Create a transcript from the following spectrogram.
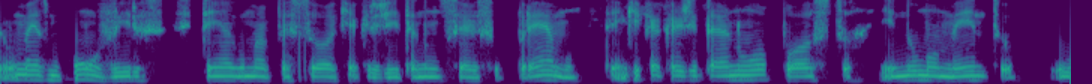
O mesmo com o vírus. Se tem alguma pessoa que acredita num ser supremo, tem que acreditar no oposto. E no momento, o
